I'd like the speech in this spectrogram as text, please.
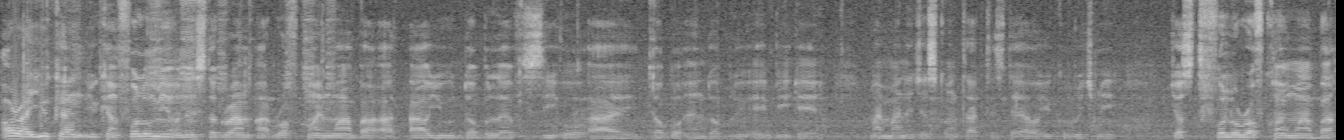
All right, you can you can follow me on Instagram at ruffcoinnwaba at r u double f c o i double n w a b a. My manager's contact is there, or you could reach me. Just follow ruffcoinnwaba.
